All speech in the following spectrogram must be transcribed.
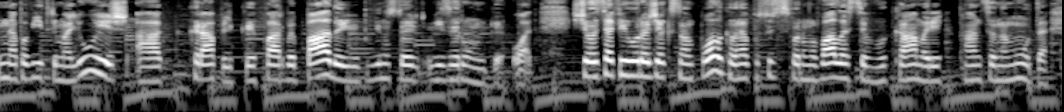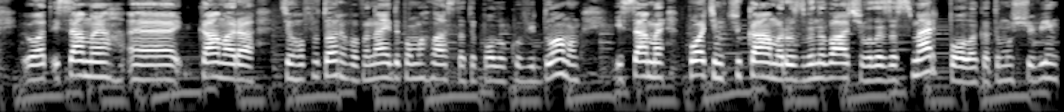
на повітрі малюєш, а крапельки фарби падають, відповідно стоять візерунки. От що оця фігура Джексона Полока, вона по суті сформувалася в камері Ганса Намута. І от і саме е, камера цього фотографа вона й допомогла стати Полоку відомим. І саме потім цю камеру звинувачували за смерть Полока, тому що він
